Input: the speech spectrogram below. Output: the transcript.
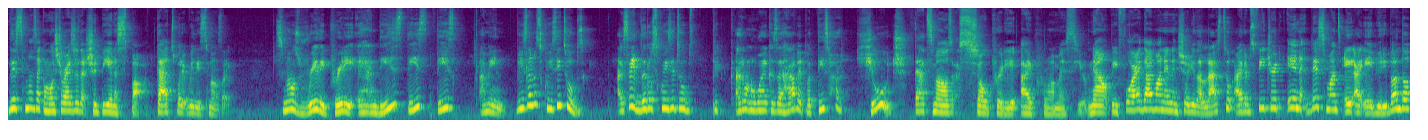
This smells like a moisturizer that should be in a spa. That's what it really smells like. Smells really pretty. And these, these, these, I mean, these little squeezy tubes, I say little squeezy tubes I don't know why because I have it, but these are huge. That smells so pretty, I promise you. Now, before I dive on in and show you the last two items featured in this month's AIA Beauty Bundle,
